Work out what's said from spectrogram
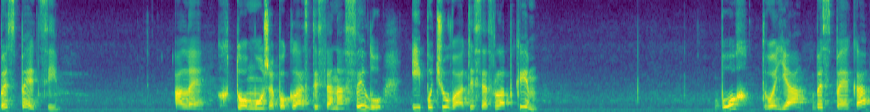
безпеці? Але хто може покластися на силу і почуватися слабким? Бог твоя безпека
